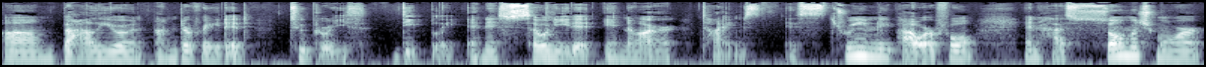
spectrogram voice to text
um, valued and underrated to breathe deeply and is so needed in our times. Extremely powerful and has so much more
